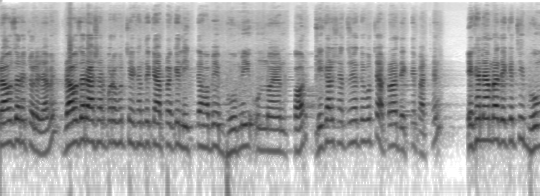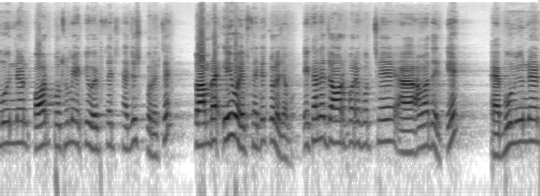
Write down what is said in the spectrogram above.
ব্রাউজারে চলে যাবেন। ব্রাউজারে আসার পরে হচ্ছে এখান থেকে আপনাকে লিখতে হবে ভূমি উন্নয়ন কর। লেখার সাথে সাথে হচ্ছে আপনারা দেখতে পাচ্ছেন এখানে আমরা দেখেছি ভূমি উন্নয়ন কর প্রথমে একটি ওয়েবসাইট সাজেস্ট করেছে। তো আমরা এই ওয়েবসাইটে চলে যাব। এখানে যাওয়ার পরে হচ্ছে আমাদেরকে ভূমি উন্নয়ন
